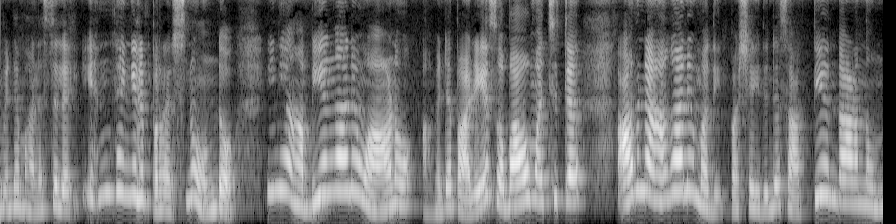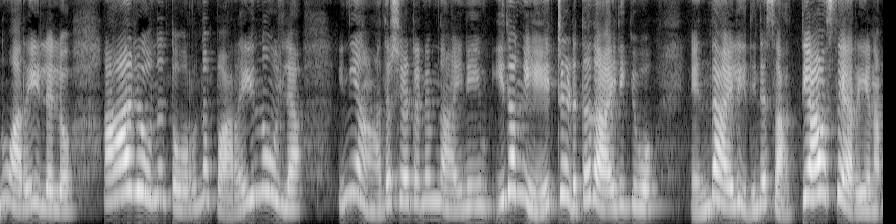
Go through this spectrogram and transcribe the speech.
ഇവന്റെ മനസ്സിൽ? എന്തെങ്കിലും പ്രശ്നമുണ്ടോ? ഇനി അഭിയങ്ങാനും ആണോ അവന്റെ പഴയ സ്വഭാവം വച്ചിട്ട് അവനാകാനും മതി. പക്ഷേ ഇതിന്റെ സത്യം എന്താണെന്നൊന്നും അറിയില്ലല്ലോ. ആരും ഒന്നും തുറന്നു പറയുന്നുമില്ല. ഇനി ആദർശേട്ടനും നയനയും ഇതങ്ങ് ഏറ്റെടുത്തതായിരിക്കുമോ എന്തായാലും ഇതിന്റെ സത്യാവസ്ഥ അറിയണം.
